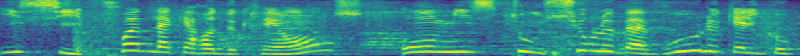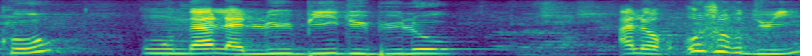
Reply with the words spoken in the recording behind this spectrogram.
Ici, foin de la carotte de créance, on mise tout sur le bavou, le calicoco, on a la lubie du bulot. Alors aujourd'hui,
